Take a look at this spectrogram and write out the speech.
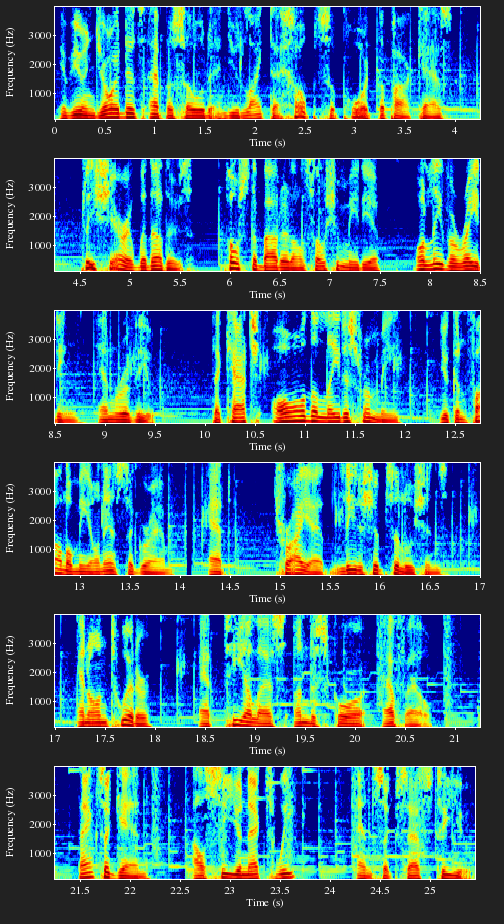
If you enjoyed this episode and you'd like to help support the podcast, please share it with others, post about it on social media, or leave a rating and review. To catch all the latest from me, you can follow me on Instagram at Triad Leadership Solutions and on Twitter at TLS underscore FL. Thanks again. I'll see you next week and success to you.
